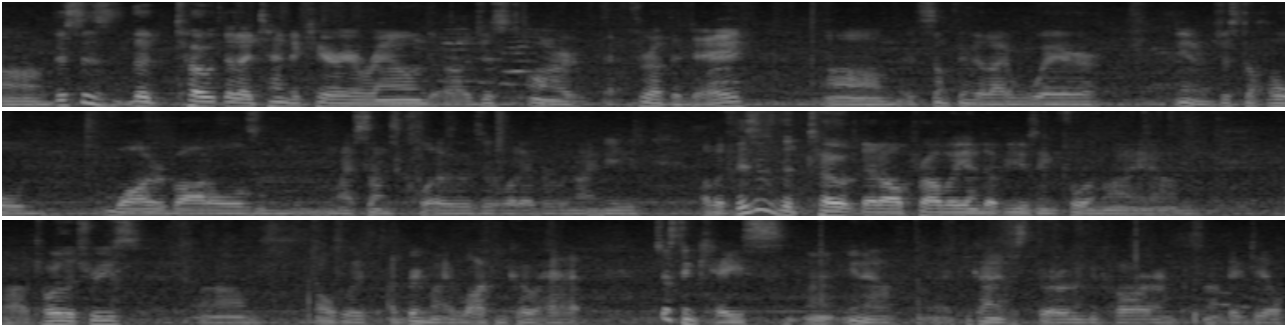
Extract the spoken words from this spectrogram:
Um, this is the tote that I tend to carry around uh, just on our throughout the day. Um, it's something that I wear, you know, just to hold water bottles and my son's clothes or whatever we might need. Uh, but this is the tote that I'll probably end up using for my um, uh, toiletries. Um, also, I bring my Lock Co hat just in case. Uh, you know, I can kind of just throw it in the car and it's not a big deal.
